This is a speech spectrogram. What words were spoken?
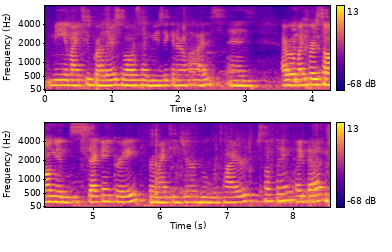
me and my two brothers have always had music in our lives. And I wrote my first song in second grade for my teacher who retired or something like that.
